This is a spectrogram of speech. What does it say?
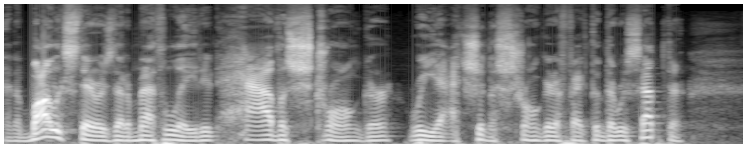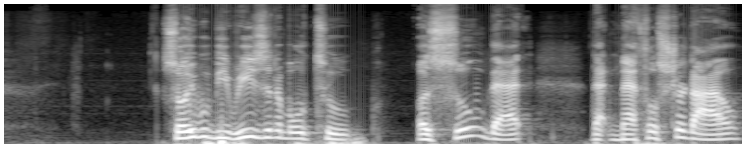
anabolic steroids that are methylated have a stronger reaction, a stronger effect on the receptor. So it would be reasonable to assume that that methylstradiol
